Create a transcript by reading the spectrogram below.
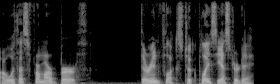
are with us from our birth. Their influx took place yesterday,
